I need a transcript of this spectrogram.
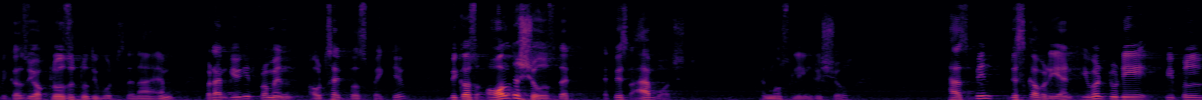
because you are closer to dudes than I am but I am giving it from an outside perspective because all the shows that at least I have watched and mostly English shows has been discovery. And even today, people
